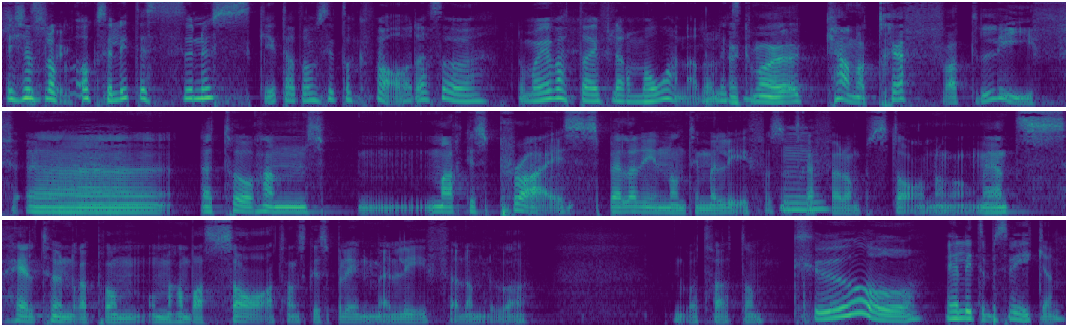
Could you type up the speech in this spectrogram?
Det känns också lite snuskigt att de sitter kvar där så. De har ju varit där i flera månader liksom. jag kan ha träffat Leaf. Eh, jag tror han, Marcus Price spelade in någonting med Leaf och så träffade jag dem på stan någon gång. Men jag är inte helt hundra på om, om han bara sa att han skulle spela in med Leaf eller om det var, om det var tvärtom. Cool. Jag är lite besviken.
